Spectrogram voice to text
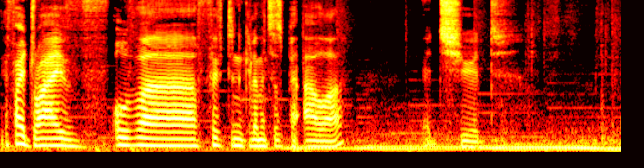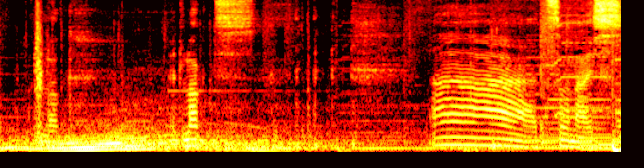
If I drive over 15 kilometers per hour it should lock. It locked. Ah it's so nice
